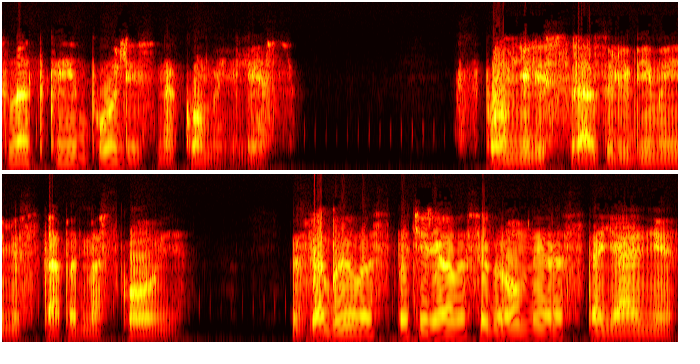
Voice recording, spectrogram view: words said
сладкой боли знакомый лес. Вспомнились сразу любимые места Подмосковья. Забылось, потерялось огромное расстояние,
